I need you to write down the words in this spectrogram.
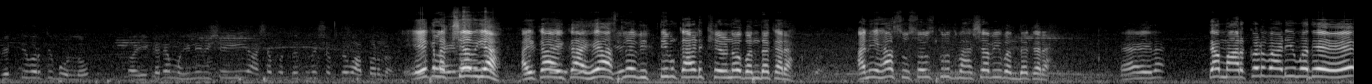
व्यक्तीवरती बोललो. एखाद्या महिलेविषयी अशा पद्धतीने शब्द वापरणं एक लक्षात घ्या. ऐका ऐका. हे असलं विक्टीम कार्ड खेळणं बंद करा. आणि ह्या सुसंस्कृत भाषा बी बंद करा. त्या मार्कडवाडीमध्ये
